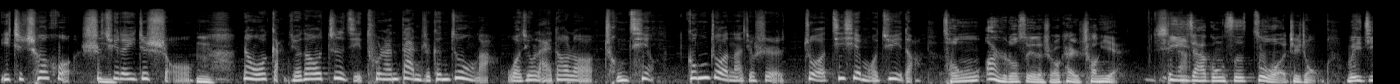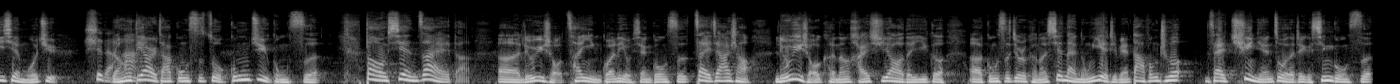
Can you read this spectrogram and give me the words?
一次车祸失去了一只手，嗯让我感觉到自己突然担子更重了，我就来到了重庆，工作呢就是做机械模具的。从二十多岁的时候开始创业，第一家公司做这种微机械模具，是的，然后啊第二家公司做工具公司，到现在的呃刘一手餐饮管理有限公司，再加上刘一手可能还需要的一个呃公司，就是可能现代农业这边大风车在去年做的这个新公司，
